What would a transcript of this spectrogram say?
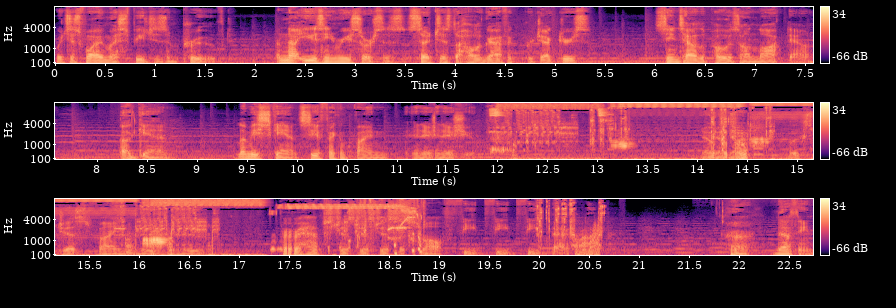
which is why my speech is improved. I'm not using resources such as the holographic projectors, seems how the poet's on lockdown. Again. Let me scan, see if I can find an, an issue. No, nope, nope. Looks just fine. To me. Perhaps just, just just a small feed feed feedback loop. Huh, nothing.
